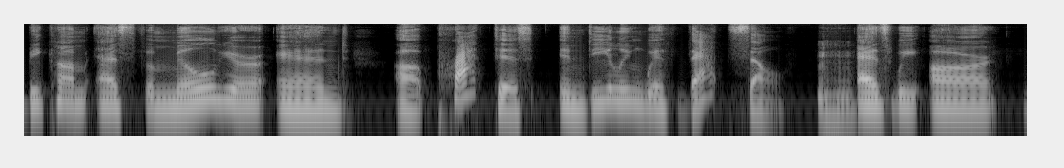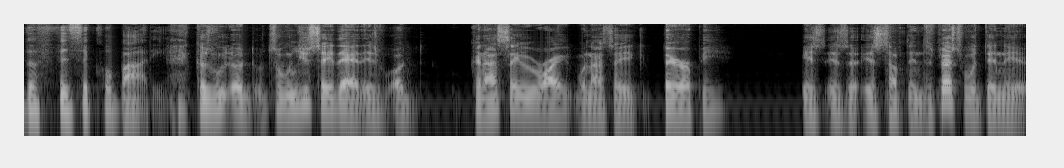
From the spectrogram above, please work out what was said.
become as familiar and uh, practice in dealing with that self Mm-hmm. as we are the physical body. Because we, uh, so when you say that is, uh, can I say right when I say therapy is is is something, especially within the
